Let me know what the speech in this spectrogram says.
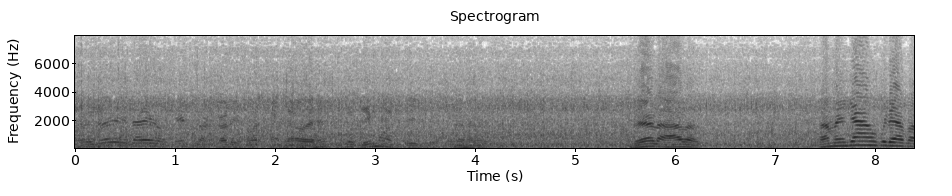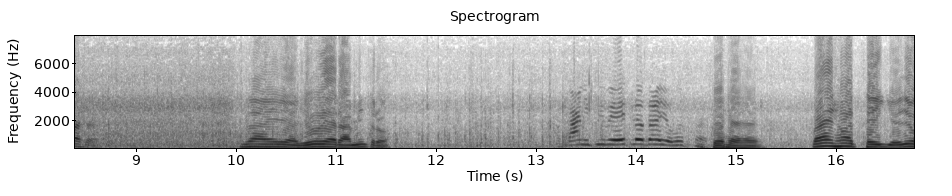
હવે જોઈ ડાયરો કેટલા ઘડી વરસાદ આવે હે તો ધીમો થઈ ગયો. રેડા આવે. તમે ક્યાં ઉપડ્યા પાછા? ના અહીંયા જોયેરા મિત્રો. પાણી પીવે એટલો જ વરસાદ. પાણી હોત થઈ ગયો જો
